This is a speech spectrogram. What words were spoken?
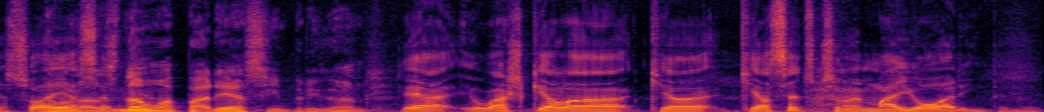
É só não, essa. Elas não aparecem brigando. É, eu acho que, ela, que, a, que essa discussão é maior, entendeu?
